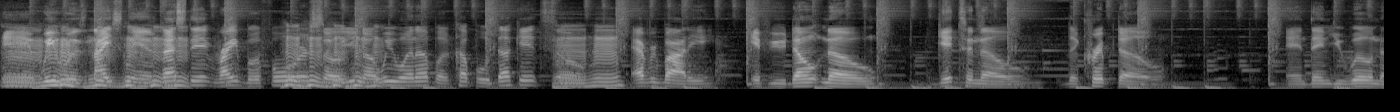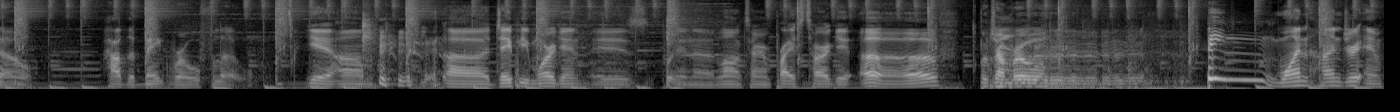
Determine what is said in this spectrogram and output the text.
and we was nicely invested right before. So you know we went up a couple ducats. So Mhm. everybody, if you don't know, get to know the crypto, and then you will know how the bankroll flow. Yeah, um, uh, J.P. Morgan is putting a long-term price target of Drum roll. Bing, one hundred and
